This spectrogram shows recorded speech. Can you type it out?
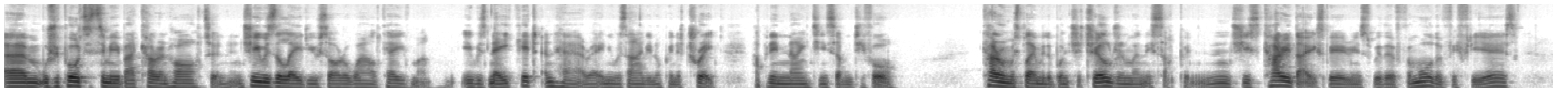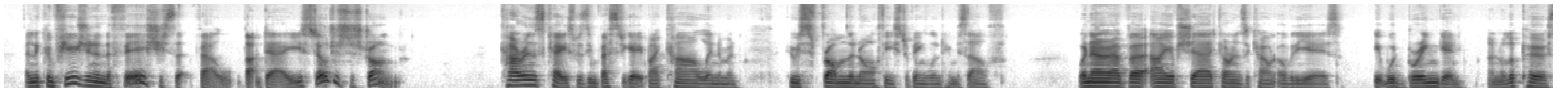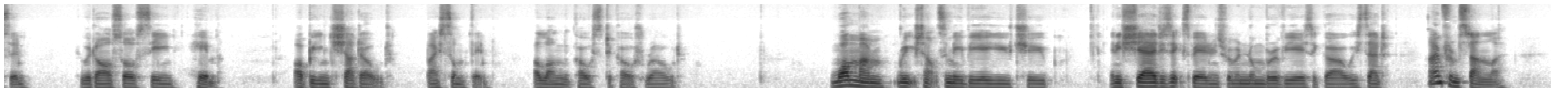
um, was reported to me by Karen Horton, and she was the lady who saw a wild caveman. He was naked and hairy, and he was hiding up in a tree. Happened in 1974. Karen was playing with a bunch of children when this happened, and she's carried that experience with her for more than 50 years. And the confusion and the fear she felt that day is still just as strong. Karen's case was investigated by Carl Linneman, who is from the northeast of England himself. Whenever I have shared Karen's account over the years, it would bring in another person who had also seen him or been shadowed by something along the coast to coast road. One man reached out to me via YouTube and he shared his experience from a number of years ago. He said, I'm from Stanley,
